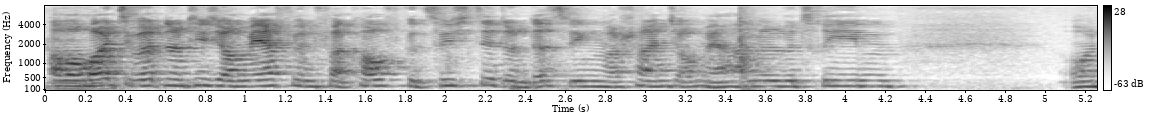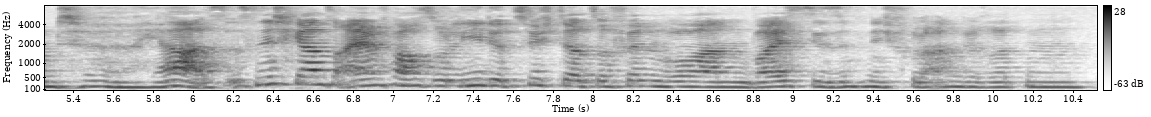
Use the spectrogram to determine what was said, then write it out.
Aber heute wird natürlich auch mehr für den Verkauf gezüchtet und deswegen wahrscheinlich auch mehr Handel betrieben. Und äh, ja, es ist nicht ganz einfach, solide Züchter zu finden, wo man weiß, die sind nicht früh angeritten.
